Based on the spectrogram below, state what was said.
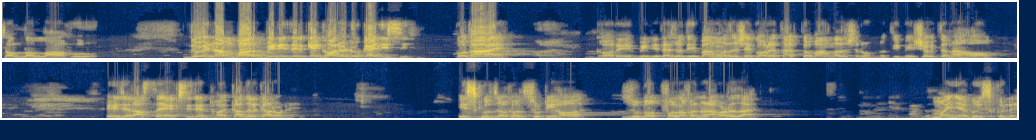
সাল্লাল্লাহু। দুই নাম্বার, বেডিদেরকে ঘরে ঢুকাই দিছি। কোথায়? ঘরে। বেডিরা যদি বাংলাদেশে ঘরে থাকতো, বাংলাদেশের উন্নতি বেশি হইতো না, হম। এই যে রাস্তায় অ্যাক্সিডেন্ট হয়, কাদের কারণে? স্কুল যখন ছুটি হয়, যুবক ফলাফানেরা হটে যায়, মাইয়াগো স্কুলে।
